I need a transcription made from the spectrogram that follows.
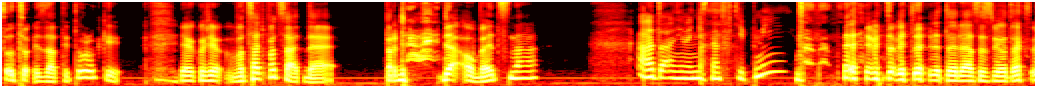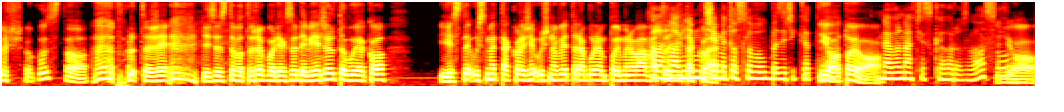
co to je za titulky? Jakože odsaď pocať, ne? Prdelajda obecná? Ale to ani není snad vtipný? mě to, mě to, mě to, já se směju, tak jsem v šoku z toho, protože když jsem to otevřel, jak jsem nevěřil tomu jako Jestli už jsme takhle, že už nově teda budeme pojmenovávat Ale lidi hlavně takhle. můžeme to slovo vůbec říkat jo, to jo. na vlnách Českého rozhlasu? Jo.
